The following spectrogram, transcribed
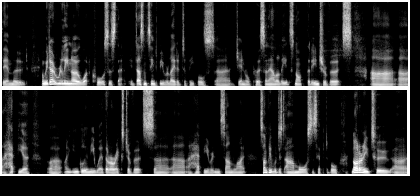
their mood. And we don't really know what causes that. It doesn't seem to be related to people's uh, general personality. It's not that introverts are uh, happier uh, in gloomy weather or extroverts uh, are happier in sunlight. Some people just are more susceptible, not only to uh,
